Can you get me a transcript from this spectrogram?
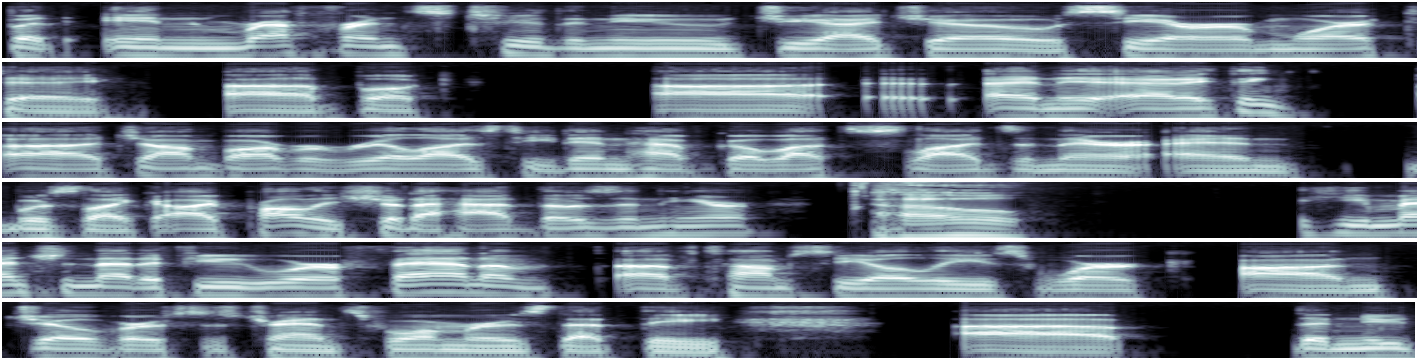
but in reference to the new GI Joe Sierra Muerte uh, book, uh, and, and I think uh, John Barber realized he didn't have GoBots slides in there and was like, I probably should have had those in here. Oh, He mentioned that if you were a fan of of Tom Scioli's work on Joe versus Transformers, that the uh, the new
